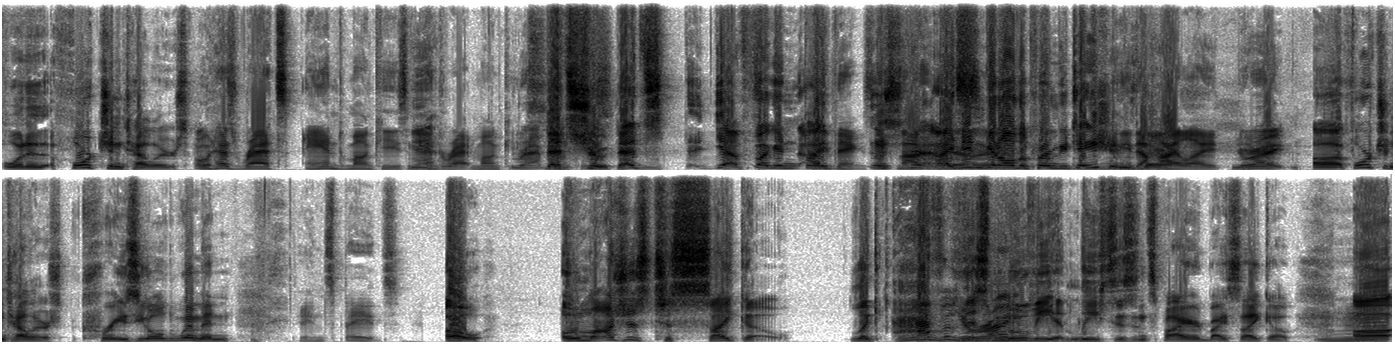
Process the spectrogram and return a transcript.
what is it? fortune tellers Oh, it has rats and monkeys and rat monkeys. Rat that's monkeys. true. That's yeah, fucking. I, things. That's I not- I didn't get all the We permutations need to there. highlight You're right. Uh, fortune tellers, crazy old women. in spades. Oh, homages to Psycho. Like half of this right. movie, at least, is inspired by Psycho. Uh,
